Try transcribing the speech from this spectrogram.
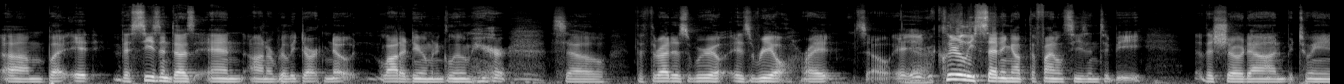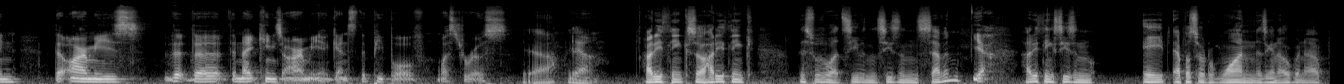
um, but it the season does end on a really dark note. A lot of doom and gloom here. So the threat is real is real, right? So it, yeah. it clearly setting up the final season to be the showdown between the armies, the the the Night King's army against the people of Westeros. Yeah, yeah. yeah. How do you think? So how do you think this was what season season seven? Yeah. How do you think season eight, episode one, is going to open up?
